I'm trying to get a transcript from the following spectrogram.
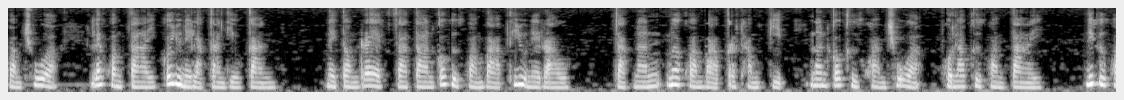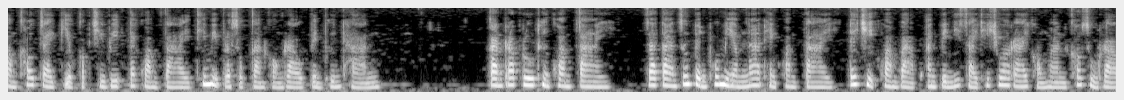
ความชั่ว และความตายก็อยู่ในหลักการเดียวกัน ในตอนแรกซาตานก็คือความบาปที่อยู่ในเรา จากนั้นเมื่อความบาปกระทำกิจ นั่นก็คือความชั่ว ผลลัพธ์คือความตาย นี่คือความเข้าใจเกี่ยวกับชีวิตและความตายที่มีประสบการณ์ของเราเป็นพื้นฐาน การรับรู้ถึงความตายซาตานซึ่งเป็นผู้มีอำนาจแห่งความตาย ได้ฉีดความบาปอันเป็นนิสัยที่ชั่วร้ายของมันเข้าสู่เรา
